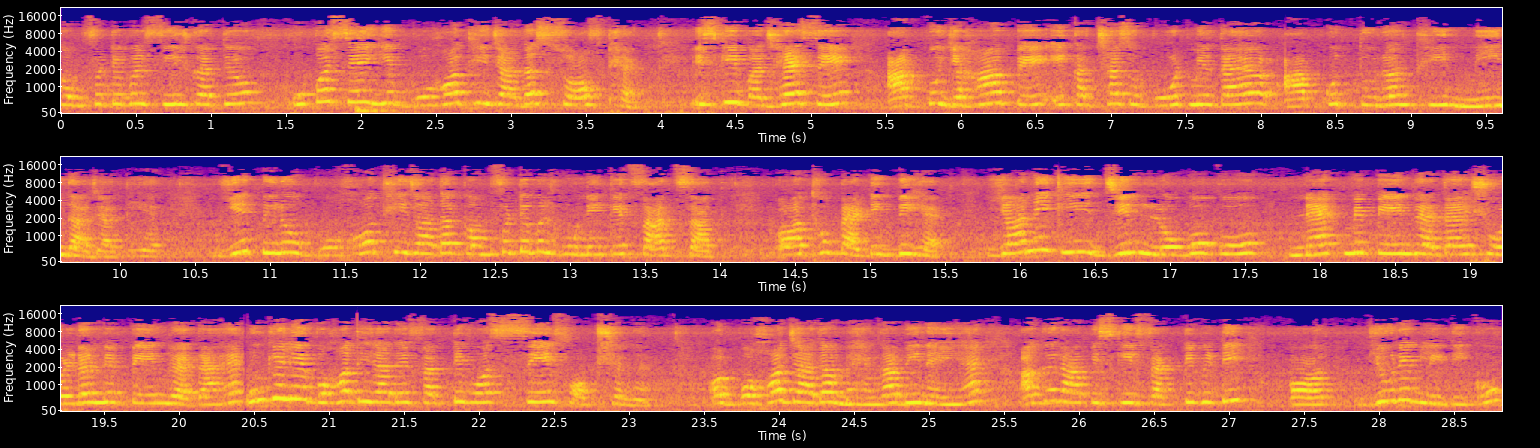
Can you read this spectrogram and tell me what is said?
कंफर्टेबल फील करते हो। ऊपर से ये बहुत ही ज़्यादा सॉफ्ट है। इसकी वजह से आपको यहाँ पे एक अच्छा सपोर्ट मिलता है और आपको तुरंत ही नींद आ जाती है। ये पिलो बहुत ही ज़्यादा कंफर्टेबल होने के साथ साथ ऑर्थोपैडिक भी है। यानी कि जिन लोगों को नेक में पेन रहता है शोल्डर में पेन रहता है, उनके लिए बहुत ही ज़्यादा इफ़ेक्टिव और सेफ़ ऑप्शन है। और बहुत ज़्यादा महँगा भी नहीं है। अगर आप इसकी इफेक्टिविटी और ड्यूरेबिलिटी को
